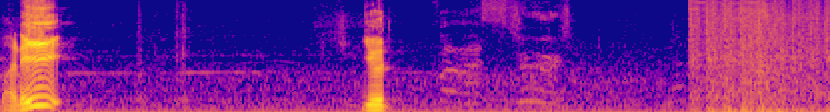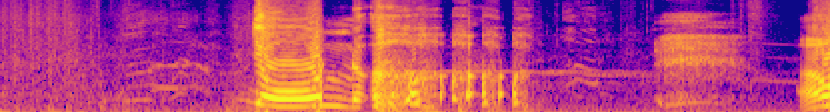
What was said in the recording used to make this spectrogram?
มานี่หยุด โยน เอา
